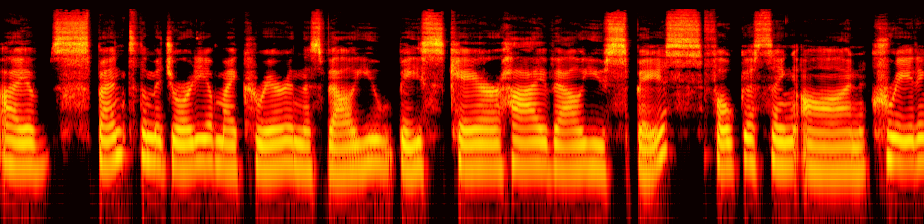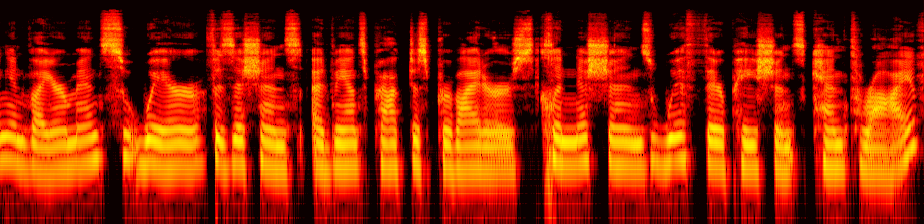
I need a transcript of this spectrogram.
I have spent the majority of my career in this value based care, high value space, focusing on creating environments where physicians, advanced practice providers, clinicians with their patients can thrive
